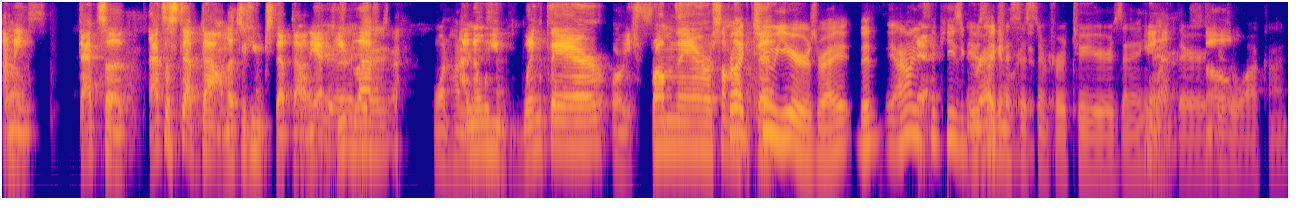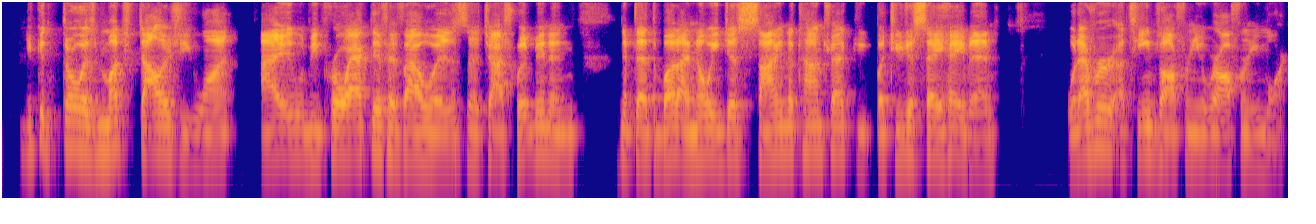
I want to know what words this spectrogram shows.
I mean, that's a that's a step down. That's a huge step down. Yeah, he Yeah, left. Yeah, yeah. one hundred. I know he went there or he's from there or for something like that. like, two that. years, right? I don't even Yeah. think he's He was like an assistant for two years, and then he Yeah, went there. he was a walk on. You can throw as much dollars as you want. I would be proactive if I was uh, Josh Whitman and nipped at the butt. I know he just signed a contract, but you just say, "Hey, man, whatever a team's offering you, we're offering you more.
